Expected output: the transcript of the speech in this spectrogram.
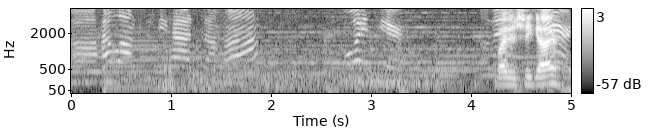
Uh, how long since you had some, huh? Boys here. Oh, Where did she go? share,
